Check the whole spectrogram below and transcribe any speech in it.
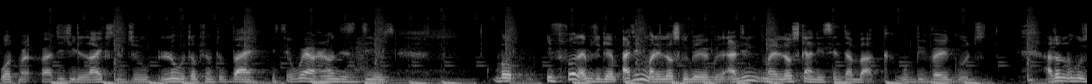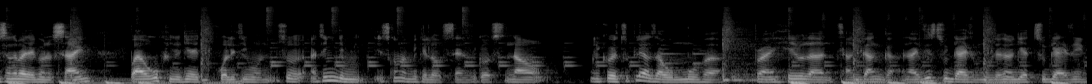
what Paratici likes to do loan with option to buy. It's a way around these deals. But if Spurs are able to I think Manilovsky could be very good. I think Manilovsky and the centre back would be very good. I don't know who's centre back they're going to sign but I hope you get a quality one. So I think the, it's gonna make a lot of sense because now because two players that will move are Bryan Gil and Tanganga. Now if these two guys move, they're gonna get two guys in.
